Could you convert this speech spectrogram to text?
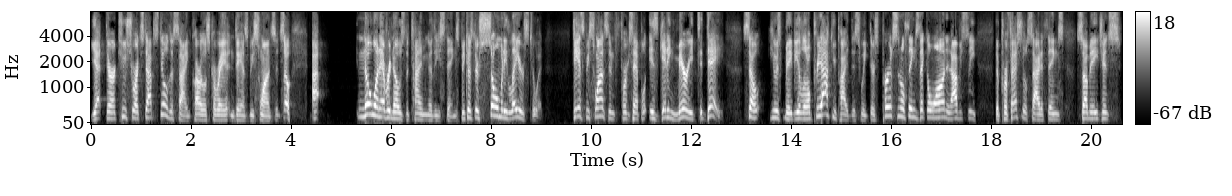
Yet there are two shortstops still to sign, Carlos Correa and Dansby Swanson. So uh, no one ever knows the timing of these things because there's so many layers to it. Dansby Swanson, for example, is getting married today. So he was maybe a little preoccupied this week. There's personal things that go on, and obviously the professional side of things. Some agents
